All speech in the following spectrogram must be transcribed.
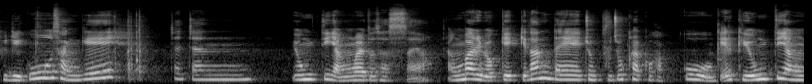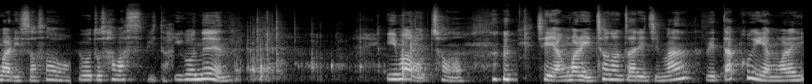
그리고 산 게 짜잔 용띠 양말도 샀어요. 양말이 몇 개 있긴 한데 좀 부족할 것 같고 이렇게 용띠 양말이 있어서 이것도 사봤습니다. 이거는 25,000원. 제 양말은 2,000원짜리지만 우리 딱콩이 양말은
